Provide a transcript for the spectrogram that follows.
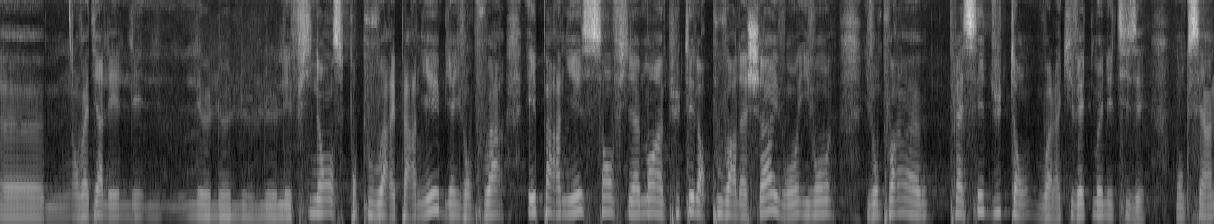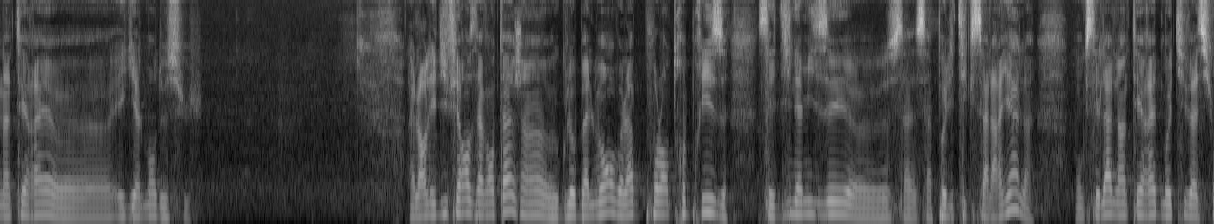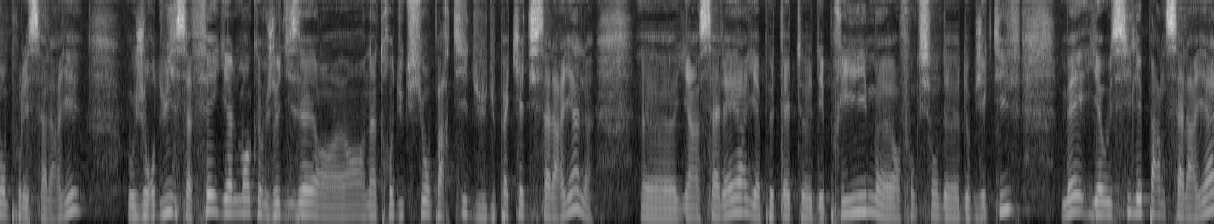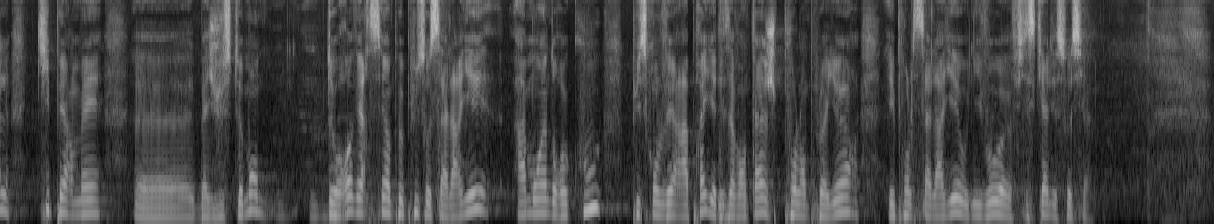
euh, on va dire, les, finances pour pouvoir épargner, eh ils vont pouvoir épargner sans finalement imputer leur pouvoir d'achat. Ils vont, ils, vont, ils vont pouvoir euh, placer du temps voilà, qui va être monétisé. Donc c'est un intérêt euh, également dessus. Alors les différents avantages, hein, euh, globalement, voilà, pour l'entreprise, c'est dynamiser euh, sa, politique salariale. Donc c'est là l'intérêt de motivation pour les salariés. Aujourd'hui, ça fait également, comme je disais en, introduction, partie du, du package salarial. Euh, il y a un salaire, il y a peut-être des primes en fonction d'objectifs, mais il y a aussi l'épargne salariale qui permet bah, justement de reverser un peu plus aux salariés à moindre coût, puisqu'on le verra après, il y a des avantages pour l'employeur et pour le salarié au niveau euh, fiscal et social.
